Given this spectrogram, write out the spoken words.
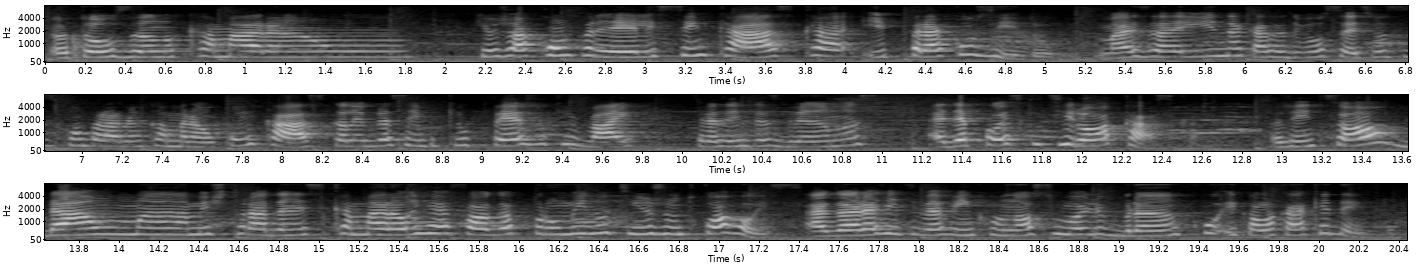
eu estou usando camarão que eu já comprei ele sem casca e pré-cozido. Mas aí na casa de vocês, se vocês compraram um camarão com casca, lembra sempre que o peso que vai, 300 gramas, é depois que tirou a casca. A gente só dá uma misturada nesse camarão e refoga por um minutinho junto com o arroz. Agora a gente vai vir com o nosso molho branco e colocar aqui dentro.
